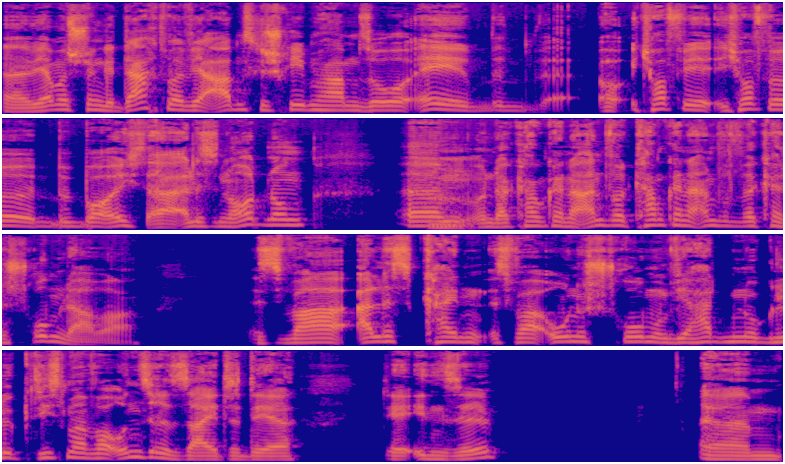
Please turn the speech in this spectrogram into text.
Äh, wir haben uns schon gedacht, weil wir abends geschrieben haben, so, ey, äh, ich hoffe, ich hoffe, bei euch ist alles in Ordnung. Ähm, Hm. Und da kam keine Antwort, kam keine Antwort, weil kein Strom da war. Es war alles kein, es war ohne Strom und wir hatten nur Glück. Diesmal war unsere Seite der, der Insel ähm,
